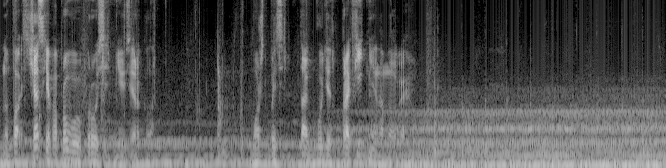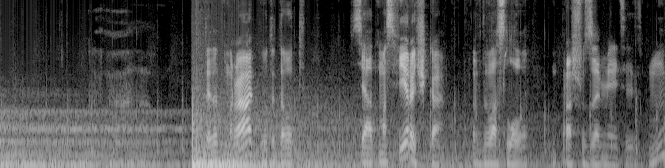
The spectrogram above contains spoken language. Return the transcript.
Но по сейчас я попробую бросить в нее зеркало. Может быть, так будет профитнее намного. Вот этот мрак, вот это вот вся атмосферочка в два слова. Прошу заметить. Ну,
